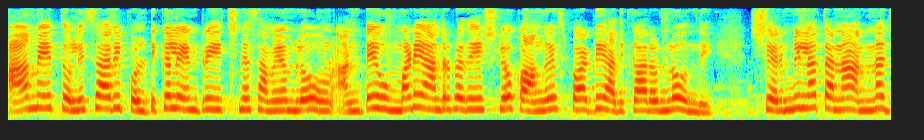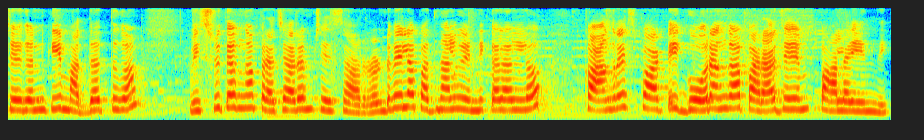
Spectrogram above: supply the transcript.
ఆమె తొలిసారి పొలిటికల్ ఎంట్రీ ఇచ్చిన సమయంలో అంటే ఉమ్మడి ఆంధ్రప్రదేశ్లో కాంగ్రెస్ పార్టీ అధికారంలో ఉంది. షర్మిల తన అన్న జగన్కి మద్దతుగా విస్తృతంగా ప్రచారం చేశారు. రెండు వేల పద్నాలుగు ఎన్నికలలో కాంగ్రెస్ పార్టీ ఘోరంగా పరాజయం పాలయ్యింది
